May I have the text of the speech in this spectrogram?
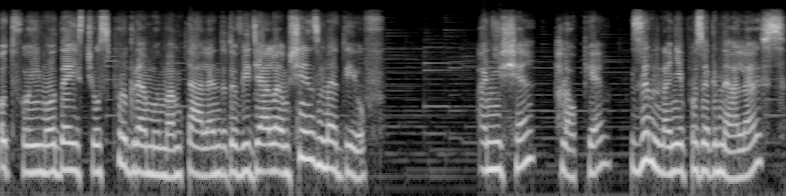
o twoim odejściu z programu Mam Talent dowiedziałam się z mediów. Ani się, chlopie, ze mną nie pozagnalaz,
